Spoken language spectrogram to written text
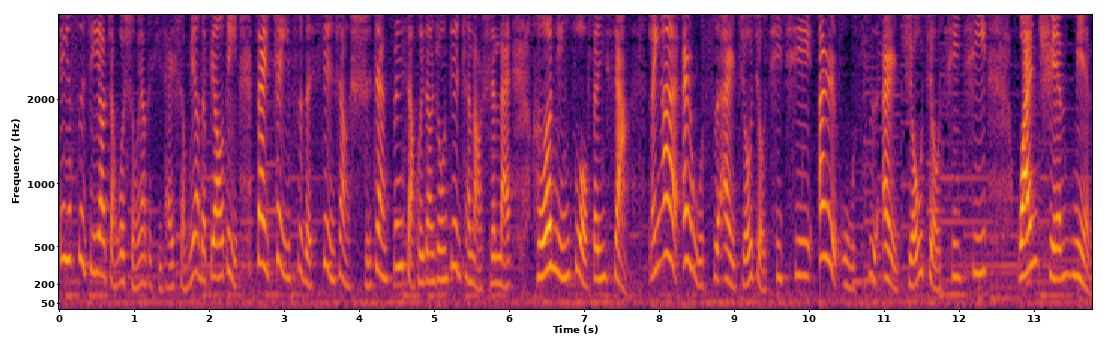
第四季要掌握什么样的题材，什么样的标的，在这一次的线上实战分享会当中，建成老师来和您做分享。零二二五四二九九七七二五四二九九七七，完全免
